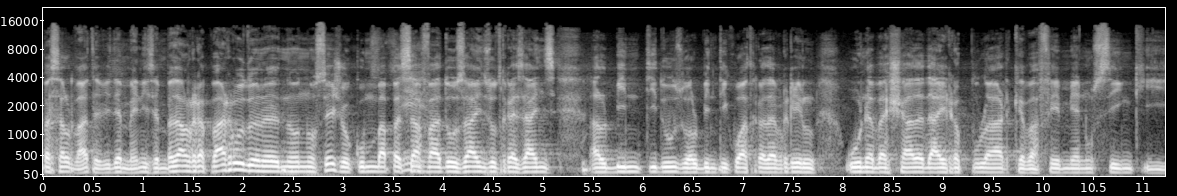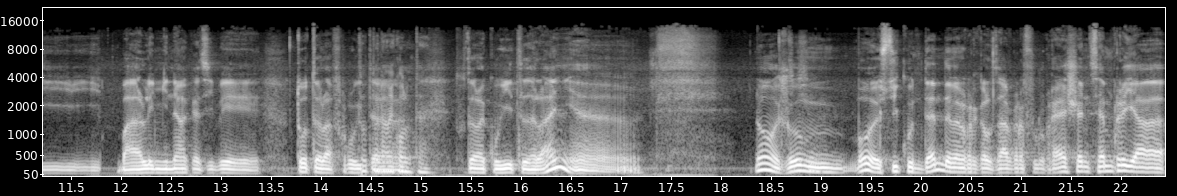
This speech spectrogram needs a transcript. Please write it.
passa salvat, evidentment, i passa al reparo d'una... No, no sé, jo com va passar sí. fa dos anys o tres anys, el 22 o el 24 d'abril, una baixada d'aire polar que va fer menys 5 i va eliminar quasi bé tota la fruita Tota la recolta. tota la collita de l'any. Eh... No, jo bo, estic content de veure que els arbres floreixen. Sempre hi ha...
